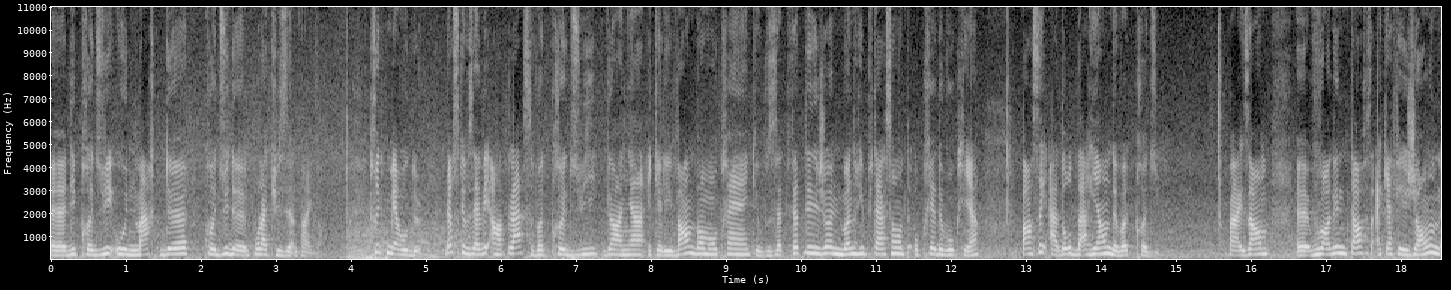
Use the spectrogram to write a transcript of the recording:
euh, des produits ou une marque de produits pour la cuisine, par exemple. Truc numéro 2. Lorsque vous avez en place votre produit gagnant et que les ventes vont mon que vous êtes déjà une bonne réputation auprès de vos clients, pensez à d'autres variantes de votre produit. Par exemple, euh, vous vendez une tasse à café jaune,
